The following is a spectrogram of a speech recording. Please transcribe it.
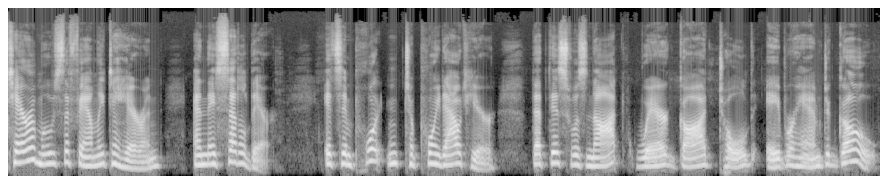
Terah moves the family to Haran, and they settle there. It's important to point out here that this was not where God told Abraham to go.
